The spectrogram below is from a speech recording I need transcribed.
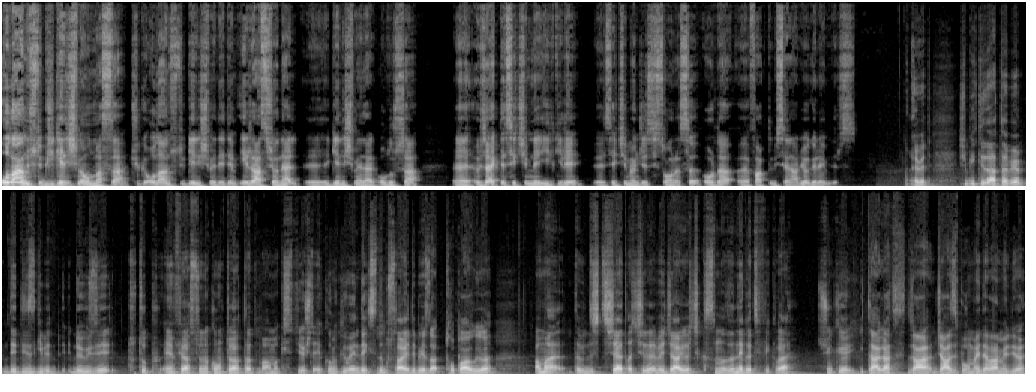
Olağanüstü bir gelişme olmazsa çünkü olağanüstü gelişme dedim irrasyonel e, gelişmeler olursa e, özellikle seçimle ilgili e, seçim öncesi sonrası orada e, farklı bir senaryo görebiliriz. Evet. Şimdi iktidar tabii dediğiniz gibi dövizi tutup enflasyona kontrol almak istiyor. İşte ekonomik güven endeksi de bu sayede biraz toparlıyor. Ama tabii dış ticaret açığı ve cari açık kısmında da negatiflik var. Çünkü ithalat daha cazip olmaya devam ediyor.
